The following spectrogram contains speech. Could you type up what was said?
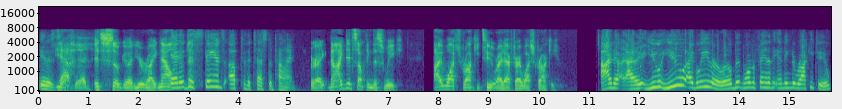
it is yeah, that good. It's so good. You're right. Now, and it just stands up to the test of time. Right now, I did something this week. I watched Rocky 2 right after I watched Rocky. I know. I you you I believe are a little bit more of a fan of the ending to Rocky Two.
